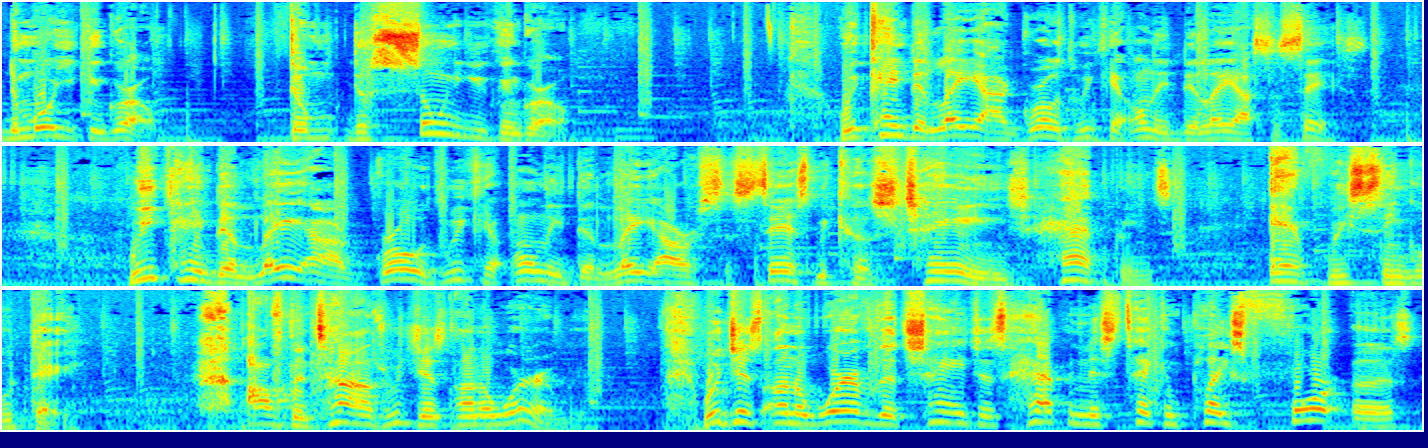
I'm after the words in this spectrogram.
the more you can grow. The, the sooner you can grow. We can't delay our growth, we can only delay our success. We can't delay our growth, we can only delay our success because change happens every single day. Oftentimes, we're just unaware of it. We're just unaware of the change that's happening, that's taking place for us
